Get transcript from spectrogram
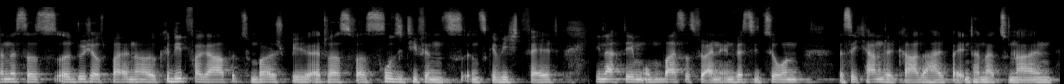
dann ist das äh, durchaus bei einer Kreditvergabe zum Beispiel etwas, was positiv ins, ins Gewicht fällt, je nachdem, um was es für eine Investition es sich handelt, gerade halt bei internationalen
